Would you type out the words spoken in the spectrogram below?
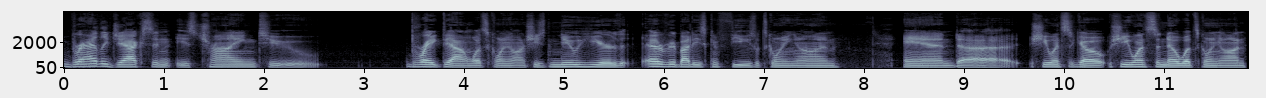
Bradley Jackson is trying to break down what's going on. She's new here. Everybody's confused what's going on. And uh, she wants to go. She wants to know what's going on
